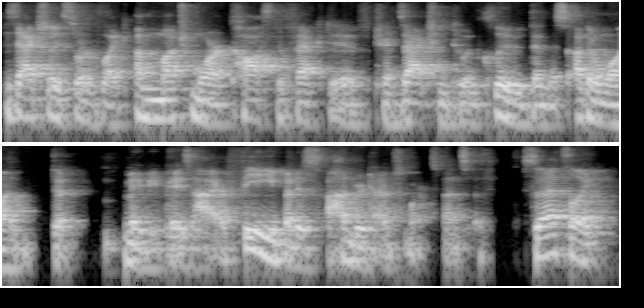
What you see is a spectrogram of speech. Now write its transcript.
is actually sort of like a much more cost effective transaction to include than this other one that maybe pays a higher fee but is 100 times more expensive. So that's like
